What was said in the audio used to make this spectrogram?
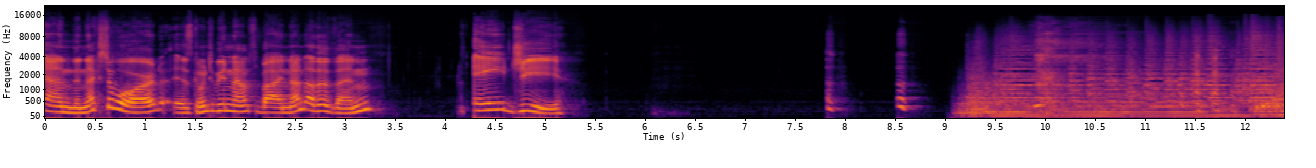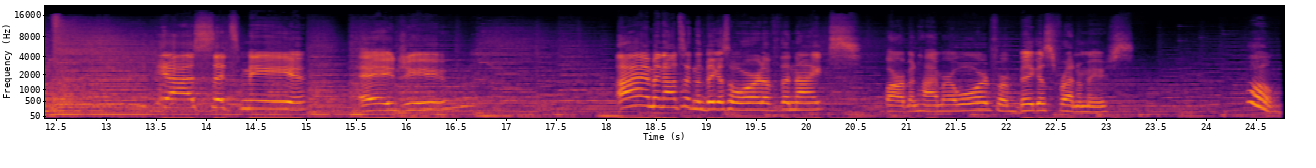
and the next award is going to be announced by none other than AG. Yes, it's me, AG. I'm announcing the biggest award of the night Barbenheimer Award for Biggest Frenemies. Oh.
